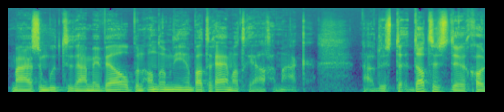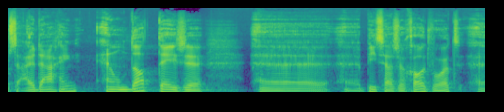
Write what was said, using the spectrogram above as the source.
Maar ze moeten daarmee wel op een andere manier een batterijmateriaal gaan maken. Nou, dus dat is de grootste uitdaging. En omdat deze pizza zo groot wordt. Uh,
